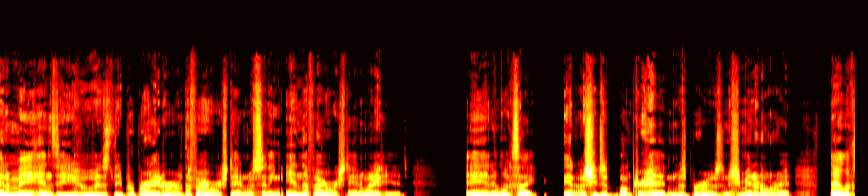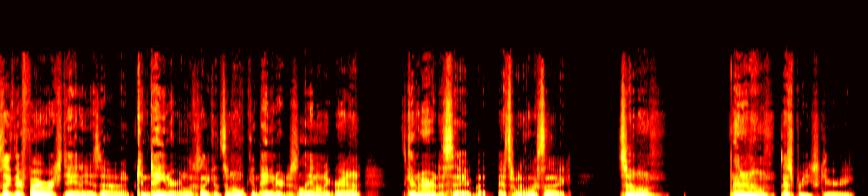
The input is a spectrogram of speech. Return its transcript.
Etta May Henze, who is the proprietor of the fireworks stand, was sitting in the fireworks stand when it hit, and it looks like you know she just bumped her head and was bruised, and she made it all right. Now it looks like their fireworks stand is a container. It looks like it's an old container just laying on the ground. It's kind of hard to say, but that's what it looks like. So I don't know. That's pretty scary.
